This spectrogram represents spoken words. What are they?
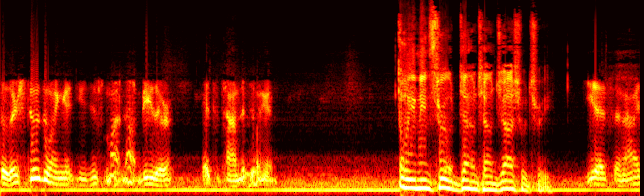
So they're still doing it. You just might not be there at the time they're doing it. Oh, you mean through downtown Joshua Tree? Yes, and I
